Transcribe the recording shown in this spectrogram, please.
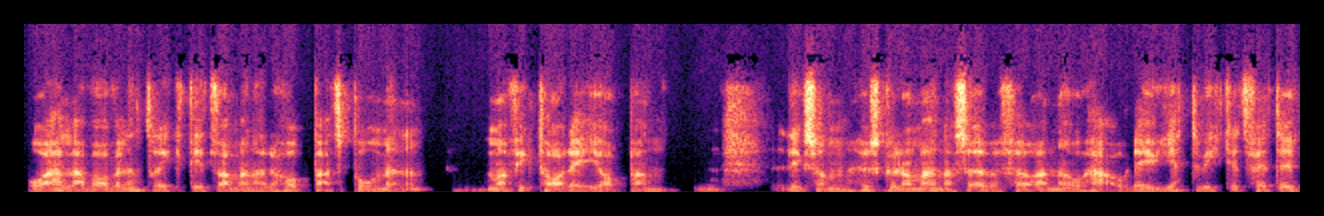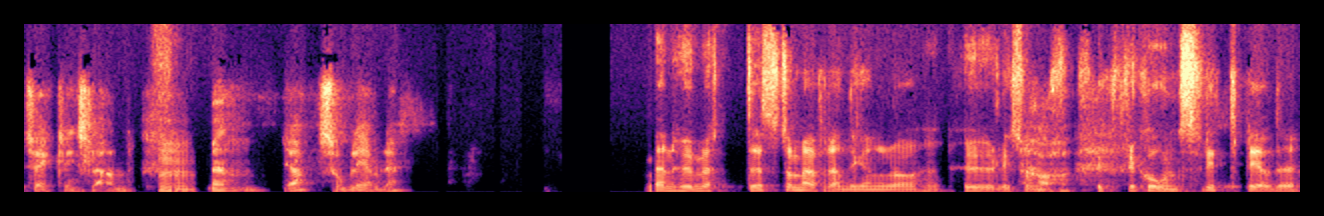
och alla var väl inte riktigt vad man hade hoppats på, men man fick ta det i Japan. Liksom, hur skulle de annars överföra know-how? Det är ju jätteviktigt för ett utvecklingsland. Mm. Men ja, så blev det. Men hur möttes de här förändringarna då? Hur liksom ja. friktionsfritt blev det?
